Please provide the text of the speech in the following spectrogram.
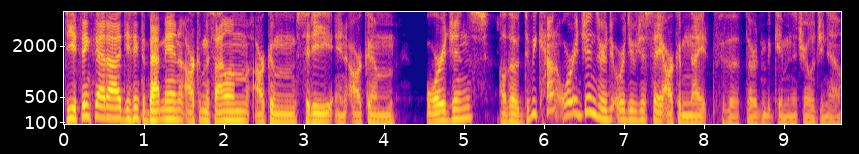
Do you think that? Uh, do you think the Batman, Arkham Asylum, Arkham City, and Arkham Origins? Although, do we count Origins, or or do we just say Arkham Knight for the third game in the trilogy now?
